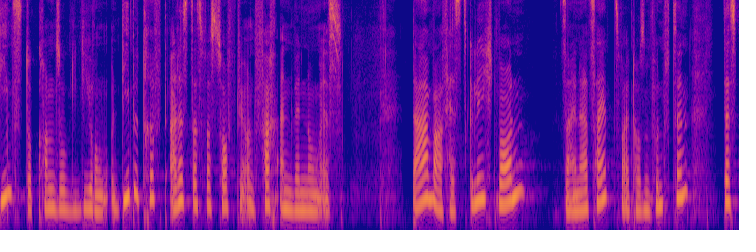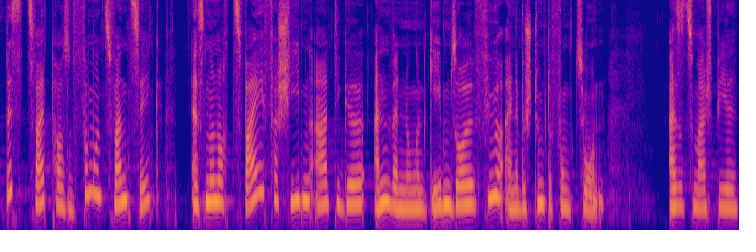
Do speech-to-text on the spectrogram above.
Dienstekonsolidierung. Und die betrifft alles das, was Software und Fachanwendung ist. Da war festgelegt worden, seinerzeit 2015, dass bis 2025 es nur noch zwei verschiedenartige Anwendungen geben soll für eine bestimmte Funktion. Also zum Beispiel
